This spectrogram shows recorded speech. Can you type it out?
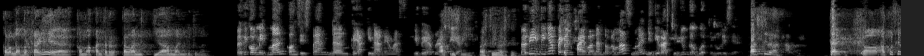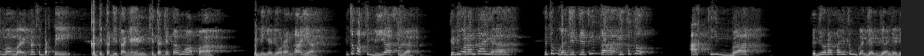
kalau nggak berkarya ya, kamu akan tertelan zaman gitu kan. Berarti komitmen, konsisten, dan keyakinan ya mas. Itu ya berarti Pasti ya. sih, pasti pasti. Berarti intinya pengen viral dan terkenal sebenarnya jadi racun juga buat penulis ya. Pastilah. Kayak eh, aku sih membayangkan seperti ketika ditanyain cita-citamu apa, pengen jadi orang kaya. Itu pasti bias sudah. Jadi Hmm. orang kaya itu bukan cita-cita, itu tuh akibat. Jadi orang kaya itu bukan jangan jadi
